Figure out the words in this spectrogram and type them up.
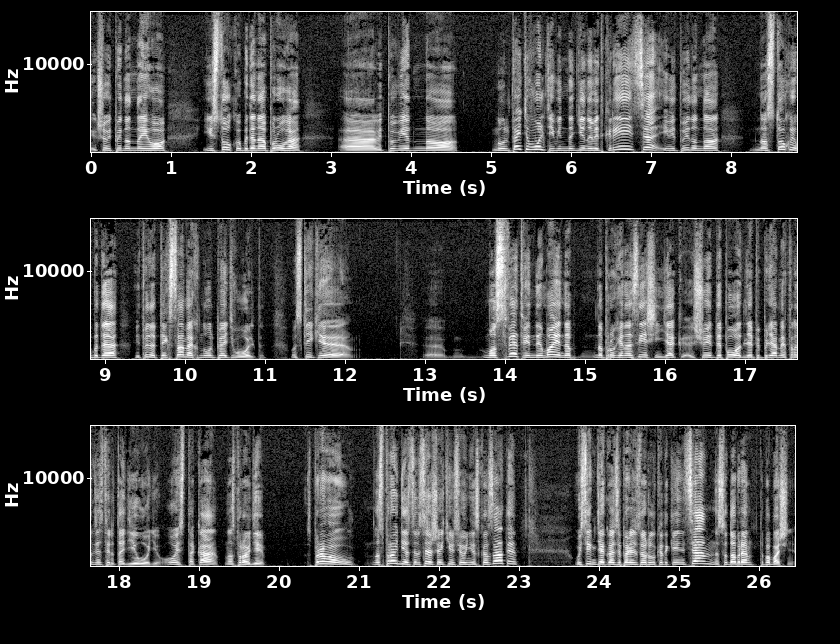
якщо відповідно на його істоку буде напруга е, відповідно 0,5 вольтів, він надійно відкриється, і відповідно на, на стоку буде відповідно тих самих 0,5 вольт. Оскільки е, MOSFET він не має нап- напруги насичень, як що є типово для популярних транзисторів та діодів. Ось така насправді справа. Насправді це все, що я хотів сьогодні сказати. Усім дякую за перегляд до кінця. На все добре, до побачення.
